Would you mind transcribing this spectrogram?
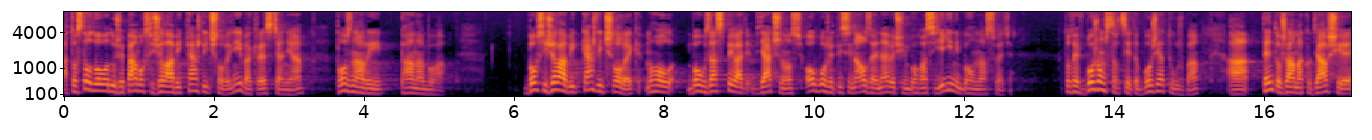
A to z toho dôvodu, že Pán Boh si želá, aby každý človek, nie iba kresťania, poznali Pána Boha. Boh si želá, aby každý človek mohol Bohu zaspievať vďačnosť. O Bože, Ty si naozaj najväčším Bohom, asi jediným Bohom na svete. Toto je v Božom srdci, je to Božia túžba. A tento žalm ako ďalšie,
